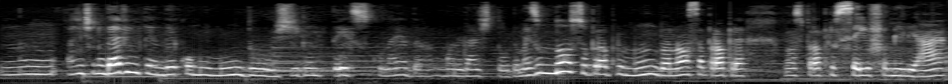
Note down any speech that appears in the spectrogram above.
não, a gente não deve entender como um mundo gigantesco né, da humanidade toda, mas o nosso próprio mundo, a nossa própria, nosso próprio seio familiar,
